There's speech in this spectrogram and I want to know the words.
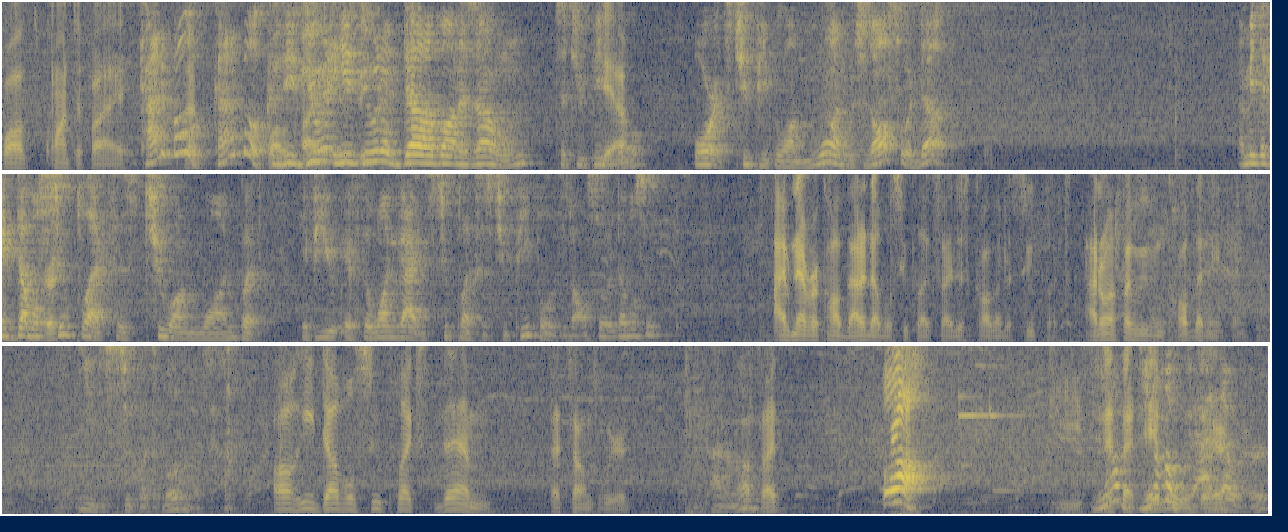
quantify? Kind of both. Kind of both. Because he's doing he's doing a dub on his own to two people, Yeah. Or it's two people on one, which is also a dub. I mean, like a double Sure. suplex is two on one, but if you if the one guy suplexes two people, is it also a double suplex? I've never called that a double suplex. I just call that a suplex. I don't know if I've even called that anything. You just suplex both of us. Oh, he double suplexed them. That sounds weird. I don't know. Outside. Oh! Jeez. You know, that you know table how was bad there. that would hurt?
